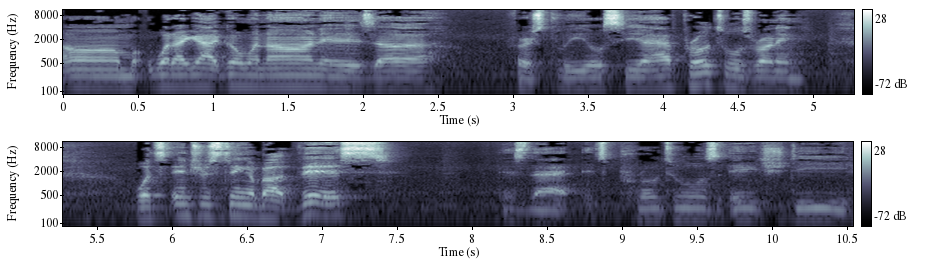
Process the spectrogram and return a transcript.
Um, what I got going on is, uh, firstly you'll see I have Pro Tools running. What's interesting about this is that it's Pro Tools HD.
